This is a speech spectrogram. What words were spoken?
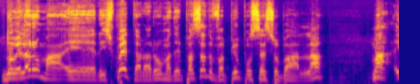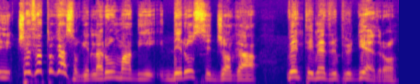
dove la Roma eh, rispetto alla Roma del passato fa più possesso palla, ma eh, ci hai fatto caso che la Roma di De Rossi gioca 20 metri più dietro?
